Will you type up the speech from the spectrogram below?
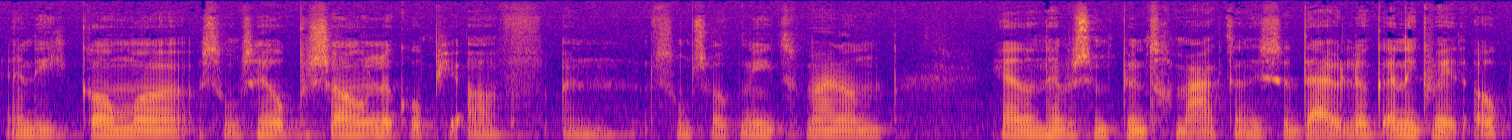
En die komen soms heel persoonlijk op je af. En soms ook niet. Maar dan, ja, dan hebben ze een punt gemaakt, dan is het duidelijk. En ik weet ook,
